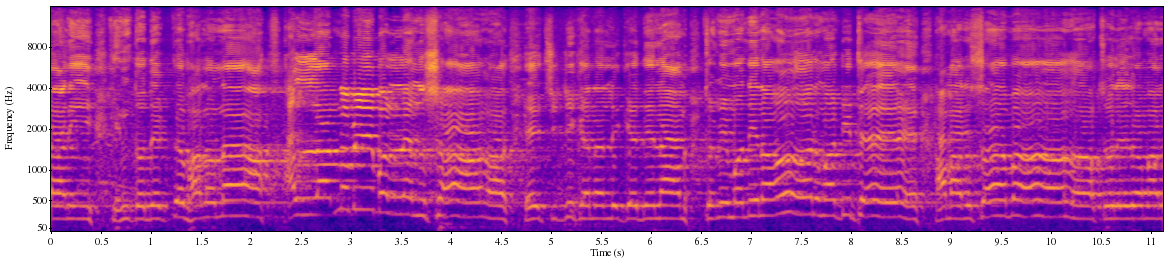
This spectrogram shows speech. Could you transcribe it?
দাঁড়ি, কিন্তু দেখতে ভালো না। আল্লাহ নবী বললেন শাহ এই চিঠিখানা লিখে দিলাম। তুমি মদিনার মাটিতে আমার সাহাবা চলে যাও, আমার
